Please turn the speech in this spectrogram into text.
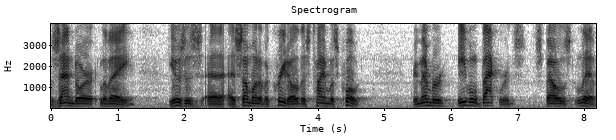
Szandor LaVey uses uh, as somewhat of a credo this timeless quote Remember, evil backwards spells live.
